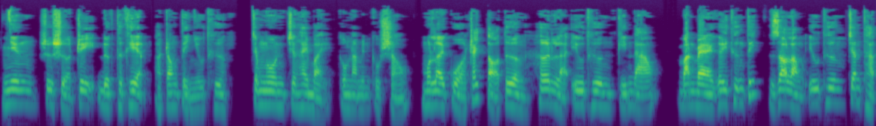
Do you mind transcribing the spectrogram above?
nhưng sự sửa trị được thực hiện ở trong tình yêu thương. Trong ngôn chương 27, câu 5 đến câu 6, một lời của trách tỏ tường hơn là yêu thương kín đáo. Bạn bè gây thương tích do lòng yêu thương chân thật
